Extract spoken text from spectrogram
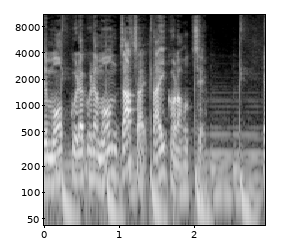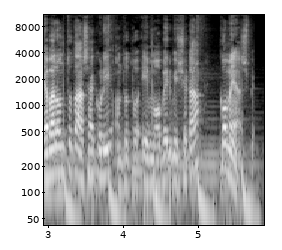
যে মব কইরা কইরা মন যা চায় তাই করা হচ্ছে। এবার অন্তত আশা করি অন্তত এই মবের বিষয়টা কমে আসবে।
